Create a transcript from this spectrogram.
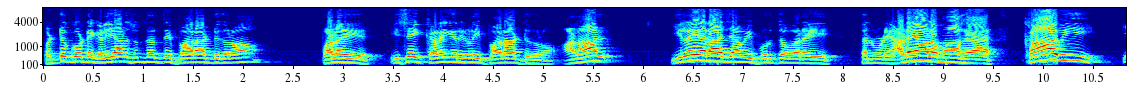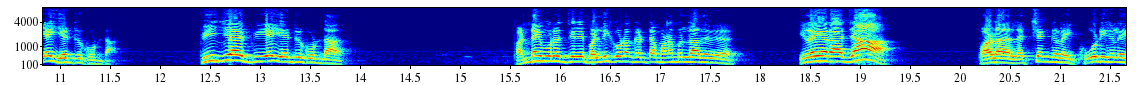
பட்டுக்கோட்டை கல்யாண சுந்தரத்தை பாராட்டுகிறோம். பல இசை கலைஞர்களை பாராட்டுகிறோம். ஆனால் இளையராஜாவை பொறுத்தவரை தன்னுடைய அடையாளமாக காவியை ஏற்றுக்கொண்டார். பிஜேபியை ஏற்றுக்கொண்டார். பண்ணைபுரத்திலே பள்ளிக்கூடம் கட்ட மனமில்லாத இளையராஜா பல லட்சங்களை கோடிகளை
